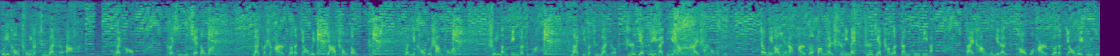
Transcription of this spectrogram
回头冲着志愿者大喊：“快跑！”可惜一切都晚了，那可是二哥的脚味加臭豆腐汁，闻一口就上头啊！谁能顶得住啊？那几个志愿者直接跪在地上开始呕吐，这味道也让二哥方圆十里内直接成了真空地带，在场无一人逃过二哥的脚位攻击。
